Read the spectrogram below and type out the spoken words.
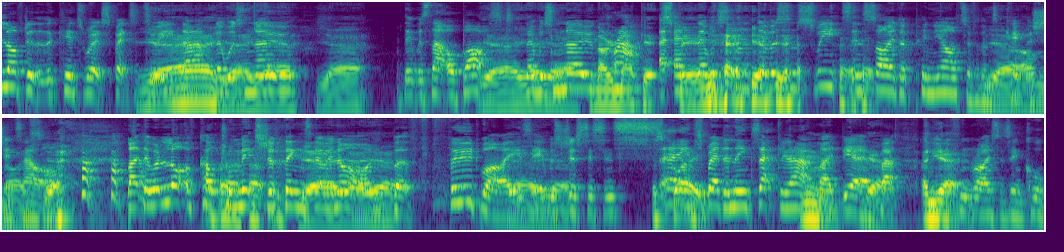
loved it that the kids were expected to eat that. There was no. yeah. There was that or bust. Yeah, yeah, there was yeah. no, No crap. nugget and there was some, there was some sweets inside a pinata for them to kick oh, the shit nice, out of. Like there were a lot of cultural mixture of things going on, but food wise, it was just this insane spread and exactly that. like yeah, about two And yeah. different rices in cool.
